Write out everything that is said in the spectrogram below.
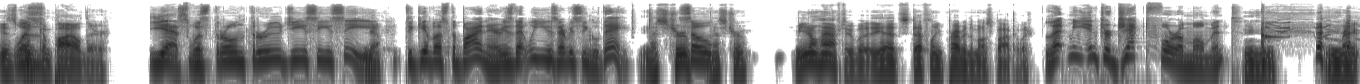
Was- been compiled there. Yes, was thrown through GCC Yeah. to give us the binaries that we use every single day. That's true. So- That's true. You don't have to, but yeah, it's definitely probably the most popular. Let me interject for a moment. Mhm. right.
